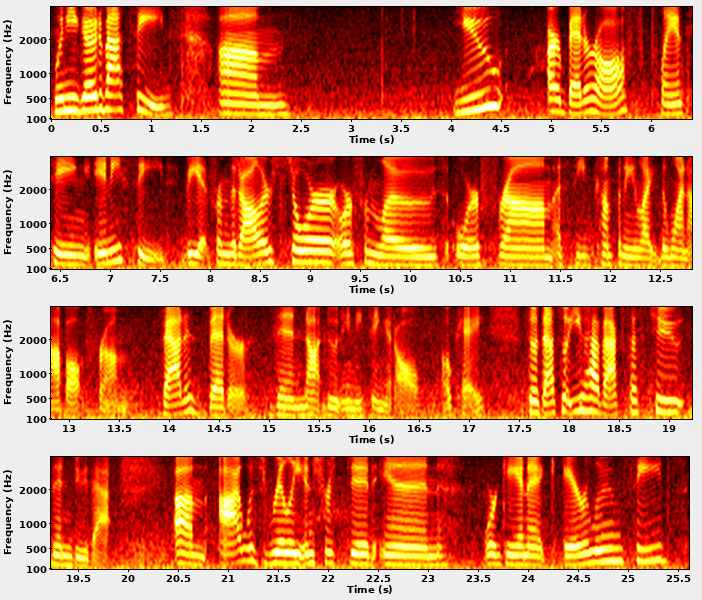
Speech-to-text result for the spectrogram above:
when you go to buy seeds, um, you are better off planting any seed, be it from the dollar store or from Lowe's or from a seed company like the one I bought from. That is better than not doing anything at all, okay? So if that's what you have access to, then do that. Um, I was really interested in organic heirloom seeds.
